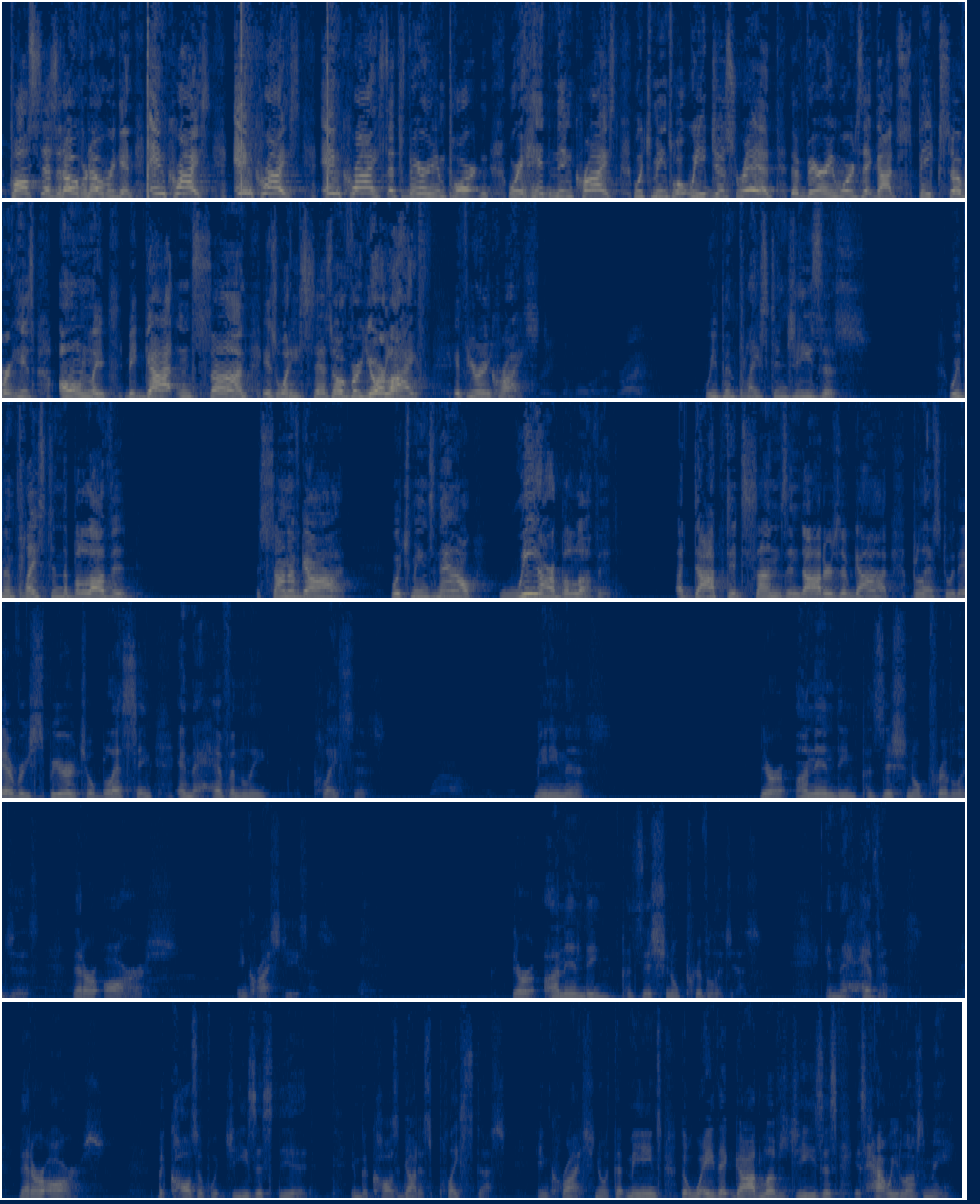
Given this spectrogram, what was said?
Paul says it over and over again. In Christ, in Christ, in Christ. That's very important. We're hidden in Christ, which means what we just read, the very words that God speaks over His only begotten Son, is what He says over your life if you're in Christ. We've been placed in Jesus. We've been placed in the beloved, the Son of God, which means now we are beloved, adopted sons and daughters of God, blessed with every spiritual blessing in the heavenly places. Wow. Meaning this there are unending positional privileges that are ours in Christ Jesus. There are unending positional privileges in the heavens that are ours because of what Jesus did and because God has placed us in Christ. You know what that means? The way that God loves Jesus is how he loves me.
